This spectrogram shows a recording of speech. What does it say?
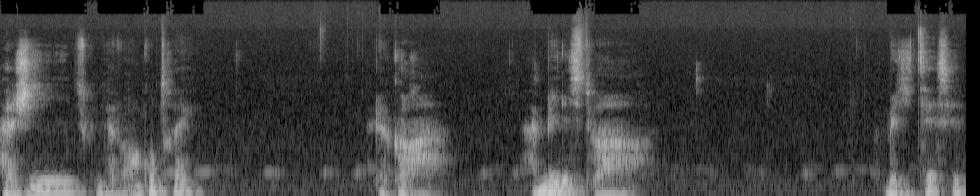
agi, ce que nous avons rencontré. Le corps a, a mis l'histoire. Méditer, c'est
